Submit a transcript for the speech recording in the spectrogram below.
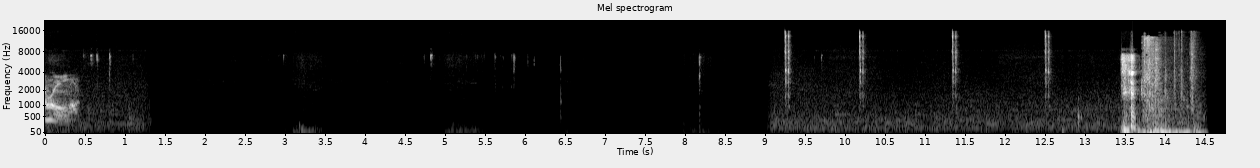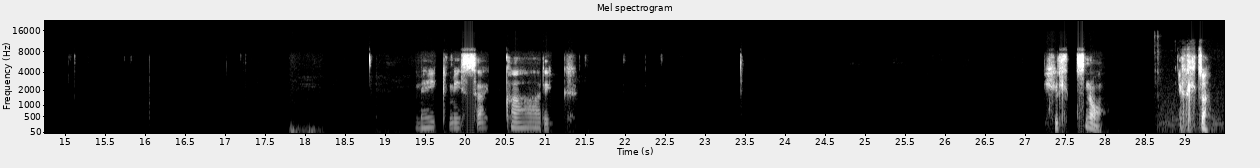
Make me psychotic. Эхэлсэн үү? Эхэлсэн.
